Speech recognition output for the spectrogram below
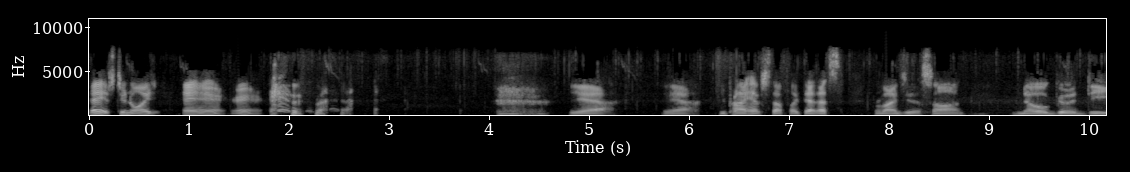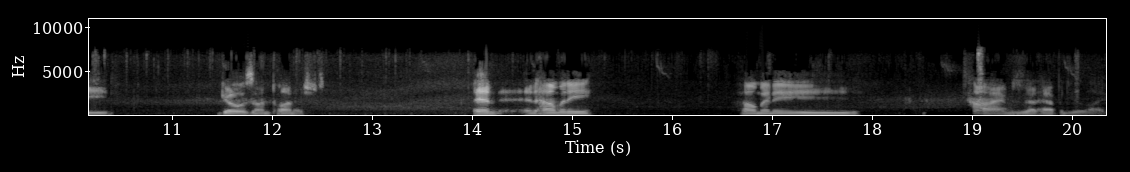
Hey, it's too noisy. yeah, yeah. You probably have stuff like that. That's reminds you of the song, "No good deed goes unpunished." And and how many how many times does that happen to your life?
